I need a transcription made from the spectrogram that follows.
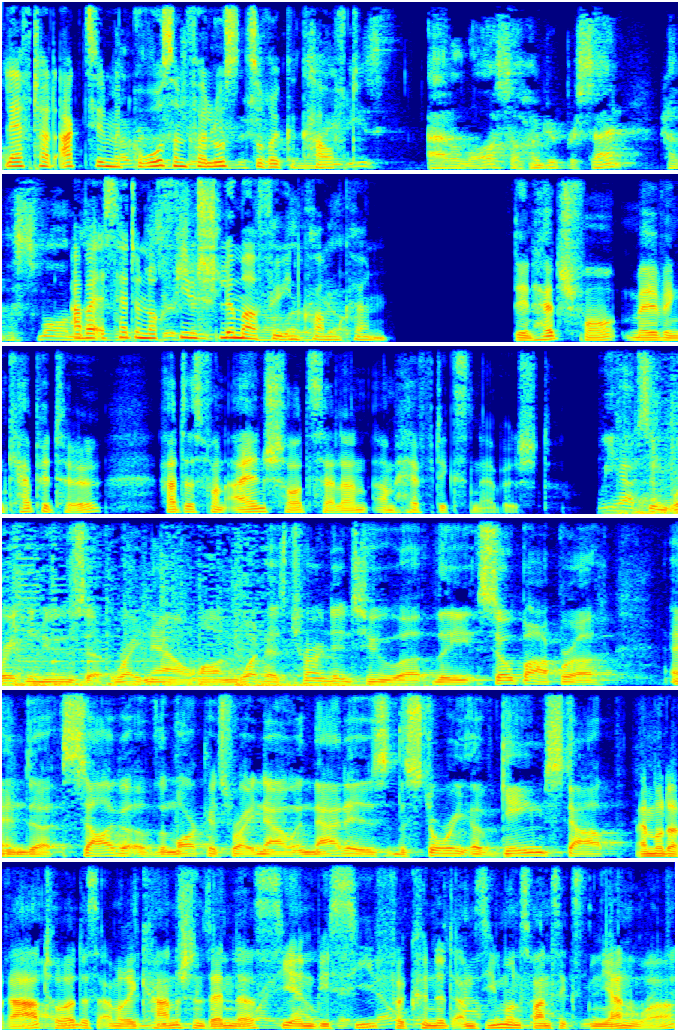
Left hat Aktien mit großem Verlust zurückgekauft. Aber es hätte noch viel schlimmer für ihn kommen können. Den Hedgefonds Melvin Capital hat es von allen Shortsellern am heftigsten erwischt. We have some breaking news uh, right now on what has turned into uh, the soap opera and uh, saga of the markets right now, and that is the story of GameStop. Ein Moderator des amerikanischen Senders CNBC verkündet am 27. Januar,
